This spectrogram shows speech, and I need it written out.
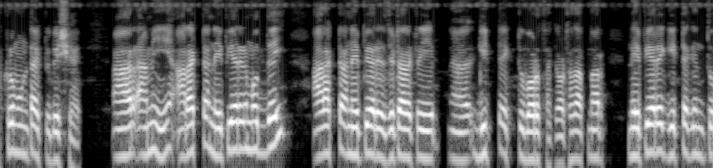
আক্রমণটা একটু বেশি হয়। আর আমি আর একটা নেপিয়ারের মধ্যেই আর একটা নেপিয়ারের যেটা আর কি গিটটা একটু বড় থাকে, অর্থাৎ আপনার নেপিয়ারের গিটটা কিন্তু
